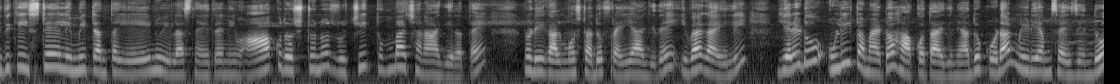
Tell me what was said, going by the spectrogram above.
ಇದಕ್ಕೆ ಇಷ್ಟೇ ಲಿಮಿಟ್ ಅಂತ ಏನೂ ಇಲ್ಲ ಸ್ನೇಹಿತರೆ. ನೀವು ಹಾಕಿದಷ್ಟು ರುಚಿ ತುಂಬ ಚೆನ್ನಾಗಿರುತ್ತೆ. ನೋಡಿ, ಈಗ ಆಲ್ಮೋಸ್ಟ್ ಅದು ಫ್ರೈ ಆಗಿದೆ. ಇವಾಗ ಇಲ್ಲಿ ಎರಡು ಹುಳಿ ಟೊಮ್ಯಾಟೊ ಹಾಕೋತಾ ಇದ್ದೀನಿ. ಅದು ಕೂಡ ಮೀಡಿಯಮ್ ಸೈಜಿಂದು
